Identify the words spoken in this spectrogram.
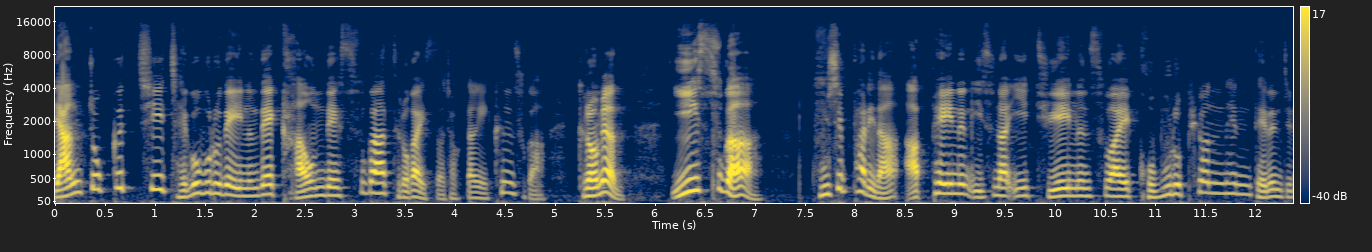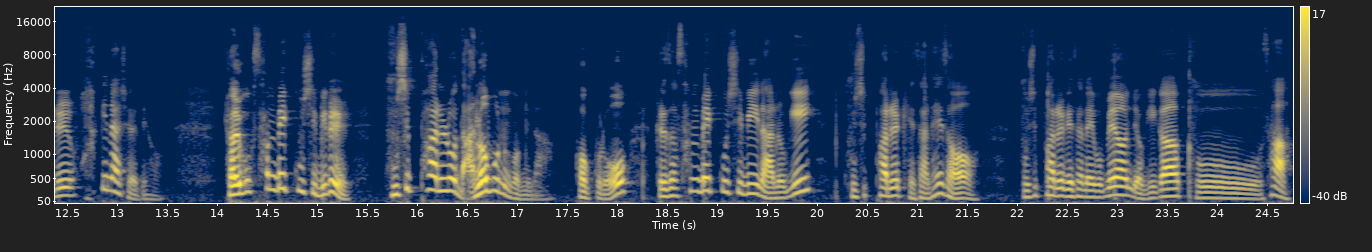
양쪽 끝이 제곱으로 돼 있는데 가운데 수가 들어가 있어. 적당히 큰 수가. 그러면 이 수가 98이나 앞에 있는 이 수나 이 뒤에 있는 수와의 곱으로 표현되는지를 확인하셔야 돼요. 결국 391을 98로 나눠보는 겁니다. 거꾸로. 그래서 392 나누기 98을 계산해서 98을 계산해 보면 여기가 94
